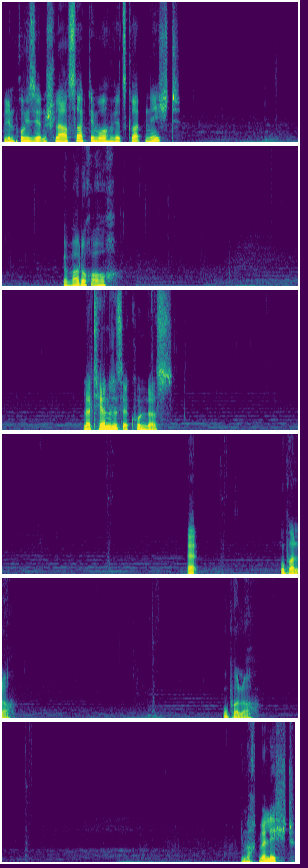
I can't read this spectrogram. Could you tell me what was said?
Einen improvisierten Schlafsack, den brauchen wir jetzt gerade nicht. Der war doch auch... Laterne des Erkunders. Äh. Upala. Upala. Die macht mehr Licht.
